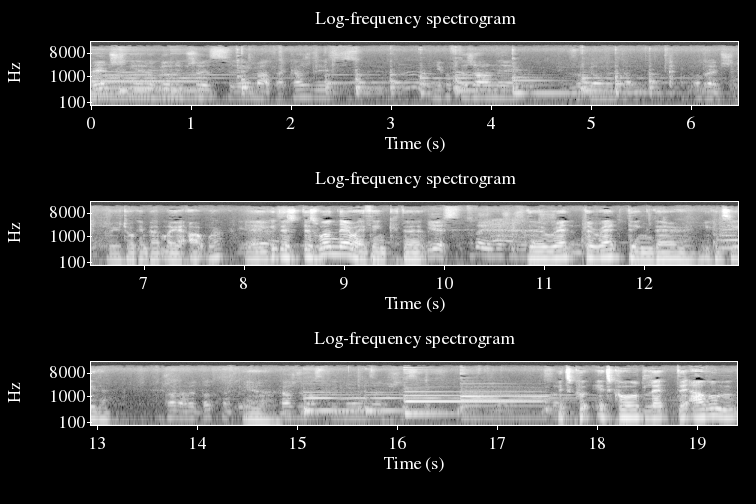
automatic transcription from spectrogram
ręcznie robiony przez Mata. Każdy jest niepowtarzalny, zrobiony tam were you talking about my artwork? Yeah, you there's there's one there. I think the właśnie the red the red thing there. You can see the. Można nawet dotknąć, Yeah. każdy ma swój numer, wszystko. It's it's called Let the album.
